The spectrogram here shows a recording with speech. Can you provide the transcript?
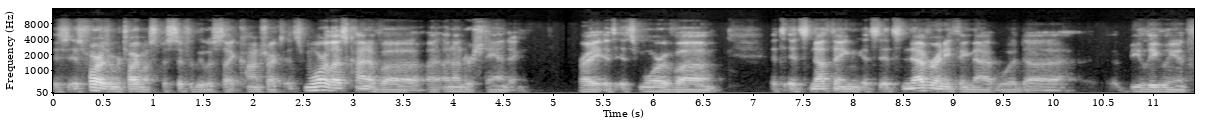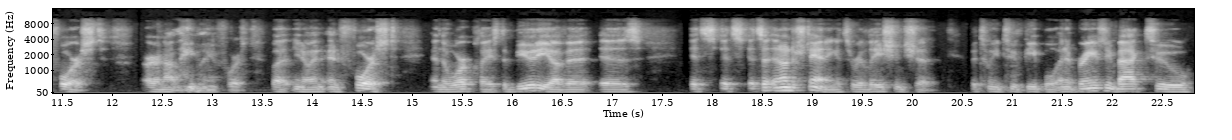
as, as far as we're talking about specifically with psych contracts, it's more or less kind of a, a an understanding, right? It's, it's more of a it's it's nothing. It's it's never anything that would uh, be legally enforced or not legally enforced, but you know, enforced in the workplace. The beauty of it is it's it's it's an understanding. It's a relationship between two people, and it brings me back to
